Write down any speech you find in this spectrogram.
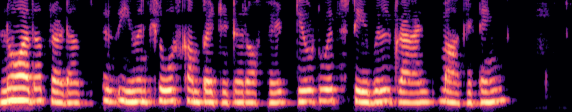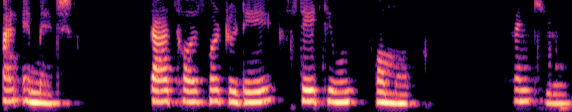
no other product is even close competitor of it due to its stable brand marketing and image. That's all for today. Stay tuned for more. Thank you.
